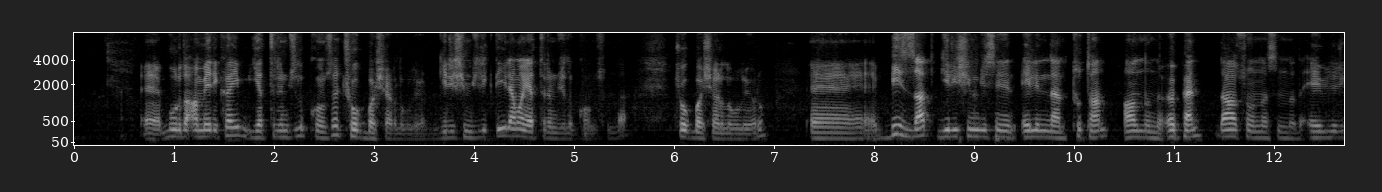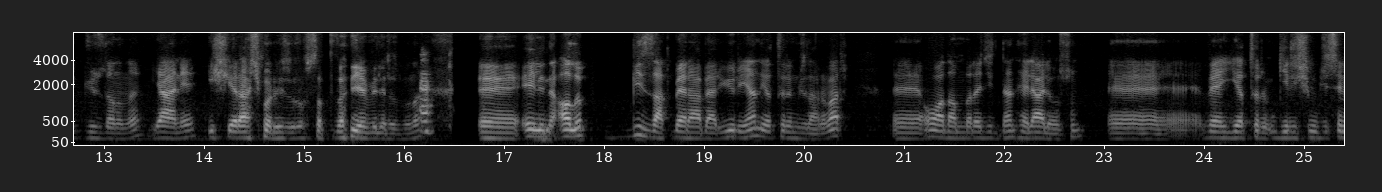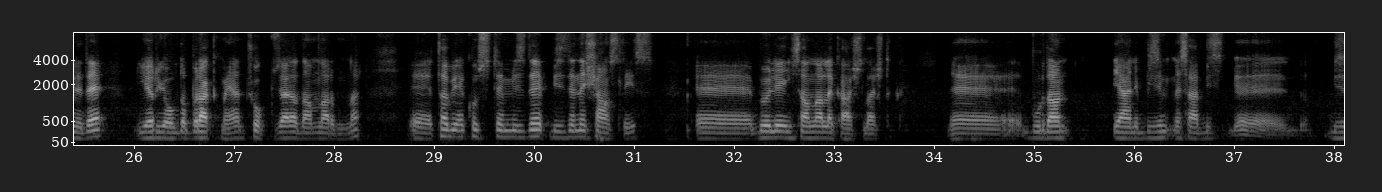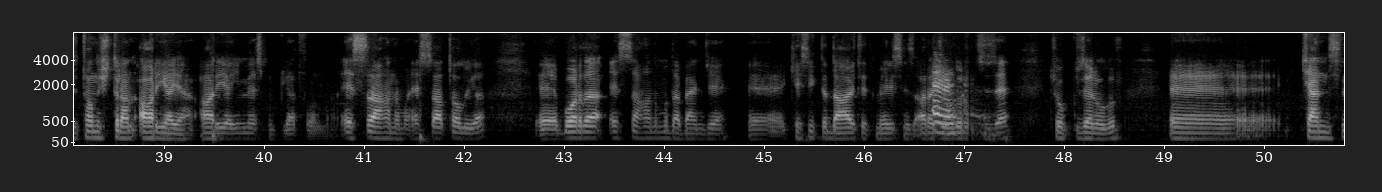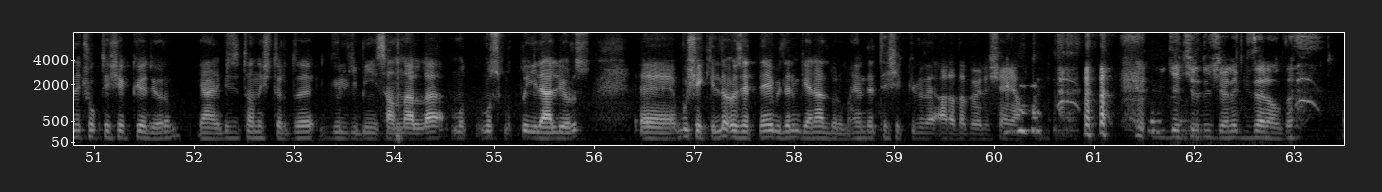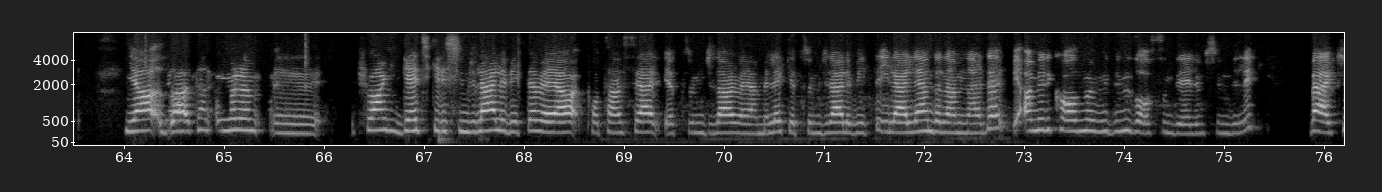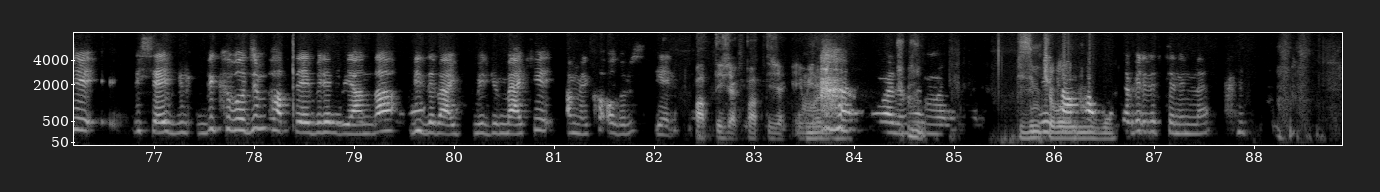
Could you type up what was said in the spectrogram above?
Burada Amerika'yı yatırımcılık konusunda çok başarılı buluyorum. Girişimcilik değil ama yatırımcılık konusunda çok başarılı buluyorum. E, bizzat girişimcisinin elinden tutan, alnını öpen, daha sonrasında da evlilik cüzdanını yani iş yeri açma ruhsatı da diyebiliriz buna. e, eline alıp bizzat beraber yürüyen yatırımcılar var. E, o adamlara cidden helal olsun. E, ve yatırım girişimcisini de yarı yolda bırakmayan çok güzel adamlar bunlar. E, tabii ekosistemimizde biz de ne şanslıyız. E, böyle insanlarla karşılaştık. E, buradan yani bizim mesela biz e, bizi tanıştıran Arya'ya, Arya Investment Platformu, Esra Hanım'a, Esra Talu'ya. E, bu arada Esra Hanım'ı da bence e, kesinlikle davet etmelisiniz. Aracı evet. olurum size. Çok güzel olur. E, kendisine çok teşekkür ediyorum. Yani bizi tanıştırdığı gül gibi insanlarla mut, musmutlu ilerliyoruz. E, bu şekilde özetleyebilirim genel durumu. Hem de teşekkür ve arada böyle şey yaptım. Geçirdim şöyle güzel oldu. Ya zaten umarım e, şu anki genç girişimcilerle birlikte veya potansiyel yatırımcılar veya melek yatırımcılarla birlikte ilerleyen dönemlerde bir Amerika olma ümidimiz olsun diyelim şimdilik. Belki bir şey, bir, bir kıvılcım patlayabilir bir anda. Biz de belki bir gün belki Amerika oluruz diyelim. Patlayacak, patlayacak eminim. umarım, umarım. Bizim çabalarımızla. Patlayabiliriz seninle.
